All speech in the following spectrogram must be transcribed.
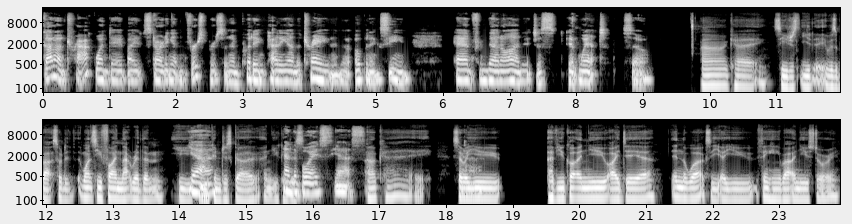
got on track one day by starting it in first person and putting Penny on the train in the opening scene. And from then on, it just it went. So Okay. So you just, you, it was about sort of, once you find that rhythm, you, Yeah. you can just go and you can and just. the voice, yes. Okay. So Yeah. are you, have you got a new idea in the works? Are you, are you thinking about a new story?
